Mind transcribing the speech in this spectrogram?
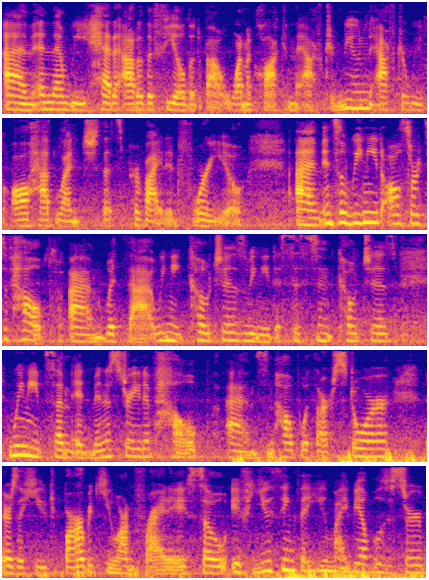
Um, and then we head out of the field at about one o'clock in the afternoon after we've all had lunch that's provided for you. Um, and so we need all sorts of help um, with that. We need coaches, we need assistant coaches, we need some administrative help, um, some help with our store. There's a huge barbecue on Friday. So if you think that you might be able to serve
